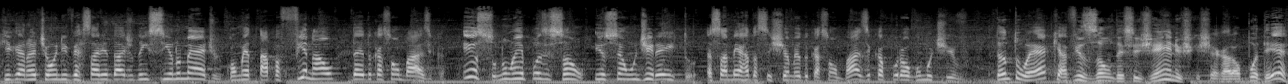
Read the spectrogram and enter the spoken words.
que garante a universalidade do ensino médio como etapa final da educação básica. Isso não é imposição, isso é um direito. Essa merda se chama educação básica por algum motivo. Tanto é que a visão desses gênios que chegaram ao poder,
